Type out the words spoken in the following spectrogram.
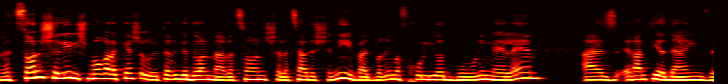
הרצון שלי לשמור על הקשר הוא יותר גדול מהרצון של הצד השני, והדברים הפכו להיות ברורים מאליהם, אז הרמתי ידיים ו...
